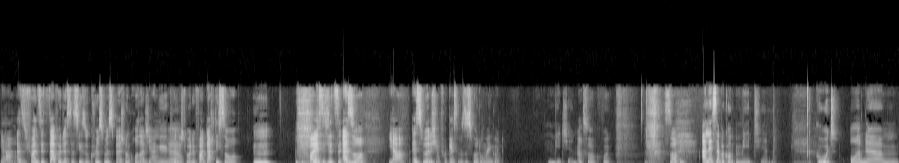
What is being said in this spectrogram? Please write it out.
Ja, also ich fand es jetzt dafür, dass das hier so Christmas Special und großartig angekündigt Ja. wurde, dachte ich so, hm, weiß ich jetzt. Also, ja, es wird, ich habe vergessen, was es wird, oh mein Gott. Ein Mädchen. Ach so, cool. Sorry. Alessia bekommt ein Mädchen. Gut. Und ähm,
